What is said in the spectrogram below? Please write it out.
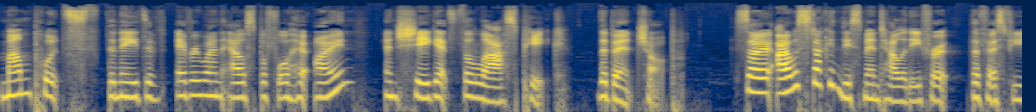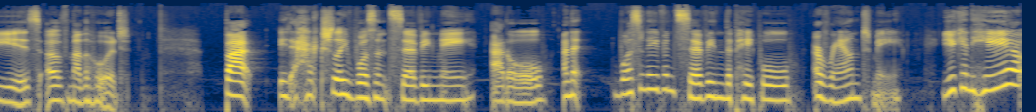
mum puts the needs of everyone else before her own and she gets the last pick, the burnt chop. So I was stuck in this mentality for the first few years of motherhood, but it actually wasn't serving me at all. And it wasn't even serving the people around me. You can hear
